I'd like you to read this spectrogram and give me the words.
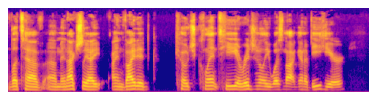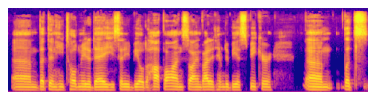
let's have um, and actually I, I invited coach clint. He originally was not going to be here um, but then he told me today he said he'd be able to hop on. So i invited him to be a speaker. Um, let's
